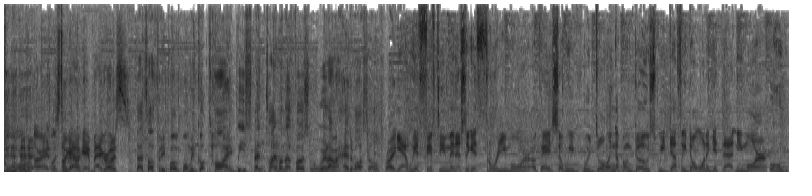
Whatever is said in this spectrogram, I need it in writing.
cool. All right, let's do Okay, that. okay, Metagross. That's our three Pokemon. We've got time. We spent time on that first one. We're now ahead of ourselves, right? Yeah, we have 15 minutes to get three more. Okay, so we we're dueling up on Ghost. We definitely don't want to get that anymore. Ooh,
